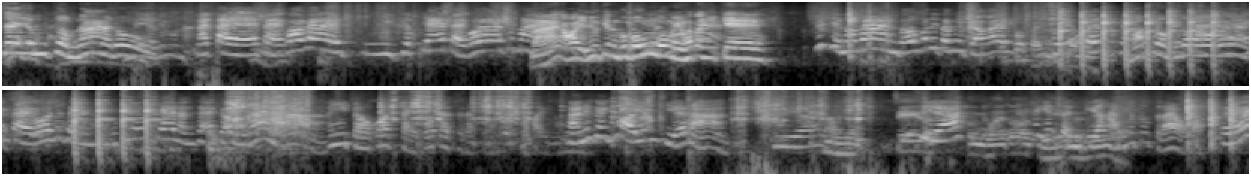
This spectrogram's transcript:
dây um, tưởng ra đồ. Là tè tè có cái nhịp chụp che tè có cái mà. Nãy ôi lưu chết đừng có bún bún miệng hết tao như che. Chứ chị nó bán tôi có đi tao như chọn ai nó bên chọn tưởng đồ cái tè có chứ thì che lần sẽ chọn gì đấy nè anh có tè có tè sẽ đặt này những cái khỏi em chĩa nè. Chĩa chĩa cái gì tỉnh kia hả? Như tôi tao ế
